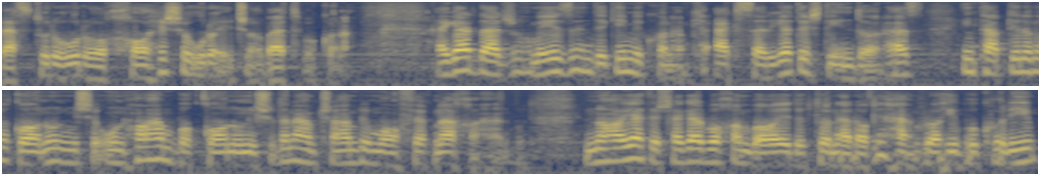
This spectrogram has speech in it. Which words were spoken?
دستور او رو خواهش او رو اجابت بکنم. اگر در جامعه زندگی می‌کنم که اکثریتش دیندار هست این تبدیل به قانون میشه. اونها هم با قانونی شدن همچون امری موافق نخواهند بود. نهایتش اگر بخوام با آقای دکتر نراقی همراهی بکنیم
